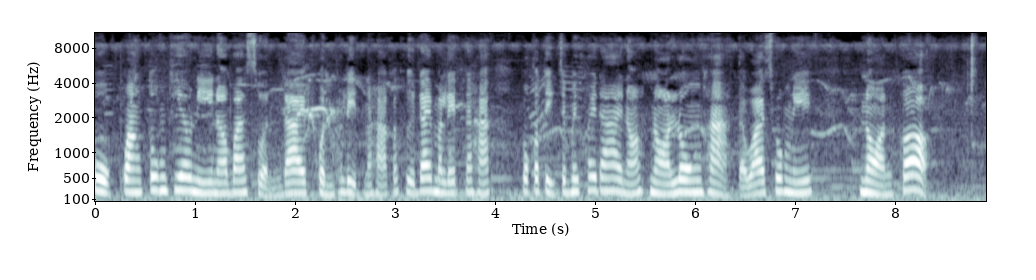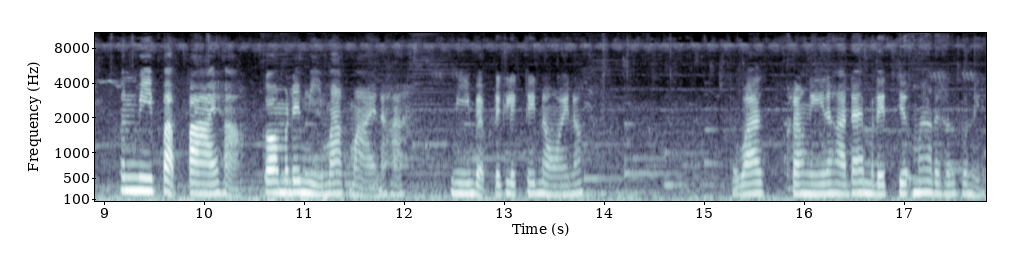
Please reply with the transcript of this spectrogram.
ปลูกกวางตุ้งเที่ยวนี้เนาะบ้านสวนได้ผลผลิตนะคะ ก็คือได้เมล็ดนะคะ ปกติจะไม่ค่อยได้เนาะหนอนลงค่ะ แต่ว่าช่วงนี้หนอนก็มันมีปะปลายค่ะ ก็ไม่ได้มีมากมายนะคะ มีแบบเล็กๆน้อยๆเนาะแต่ว่าครั้งนี้นะคะ ได้เมล็ดเยอะมากเลยค่ะทุกคนนี่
